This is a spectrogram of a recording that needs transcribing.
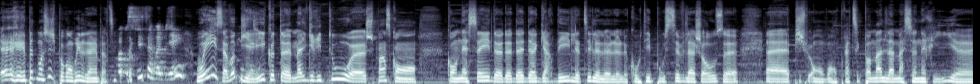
Euh, répète-moi aussi, j'ai pas compris la dernière partie. Moi aussi, ça va bien? Oui, ça va bien. Écoute, euh, malgré tout, euh, je pense qu'on qu'on essaie de, de, de, garder le, côté positif de la chose. Euh, euh, puis on, pratique pas mal la maçonnerie. Euh,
